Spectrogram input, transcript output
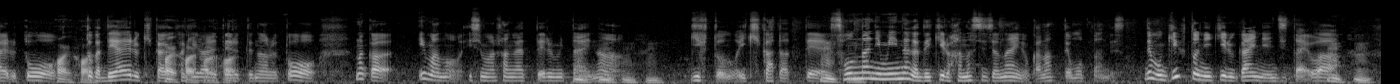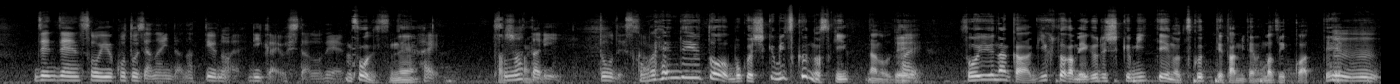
えると、はいはい。とか出会える機会が限られてるってなるとなんか今の石丸さんがやってるみたいなギフトの生き方ってんそんなにみんなができる話じゃないのかなって思ったんです。でもギフトに生きる概念自体はうん全然そういうことじゃないんだなっていうのは理解をしたのでうん、そうですね。はい、そのあたりどうですか？その辺で言うと僕仕組み作るの好きなので、はいそういうなんかギフトが巡る仕組みっていうのを作ってたみたいなのがまず一個あって、うんうん。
